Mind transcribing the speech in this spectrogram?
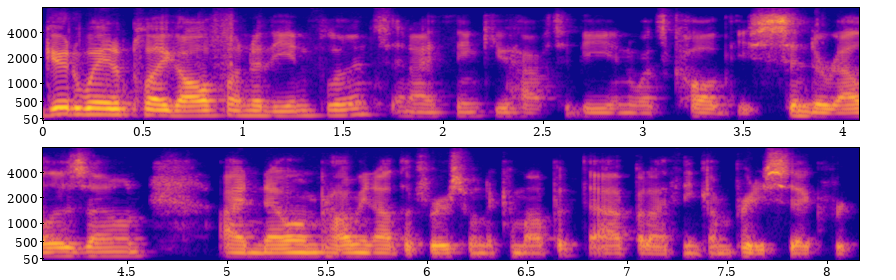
good way to play golf under the influence, and I think you have to be in what's called the Cinderella zone. I know I'm probably not the first one to come up with that, but I think I'm pretty sick for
